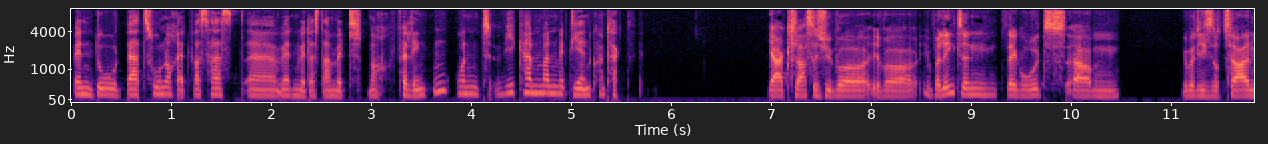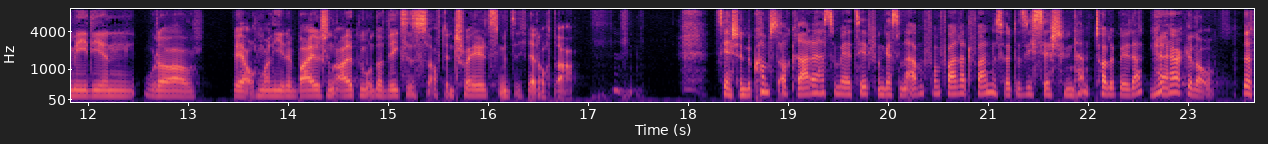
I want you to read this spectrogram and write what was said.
Wenn du dazu noch etwas hast, werden wir das damit noch verlinken. Und wie kann man mit dir in Kontakt treten? Ja, klassisch über, über, über LinkedIn, sehr gut, ähm, über die sozialen Medien oder wer auch mal hier in den Bayerischen Alpen unterwegs ist, auf den Trails, mit Sicherheit auch da. Sehr schön. Du kommst auch gerade, hast du mir erzählt, von gestern Abend vom Fahrradfahren. Das hörte sich sehr schön an. Tolle Bilder. Ja, genau.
